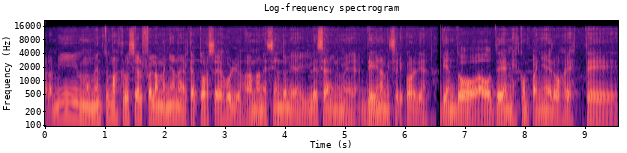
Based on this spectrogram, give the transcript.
Para mí, el momento más crucial fue la mañana del 14 de julio, amaneciendo en la iglesia Divina Misericordia, viendo a dos de mis compañeros este,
